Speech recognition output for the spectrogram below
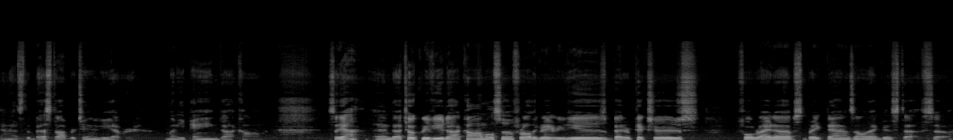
And that's the best opportunity ever. Moneypaying.com. So yeah, and uh, tokereview.com also for all the great reviews, better pictures, full write-ups, breakdowns, all that good stuff. So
